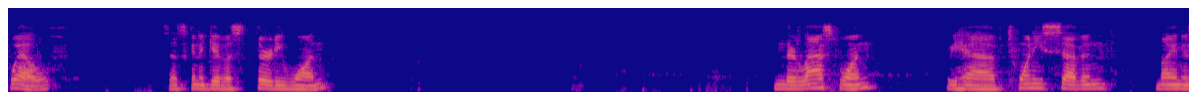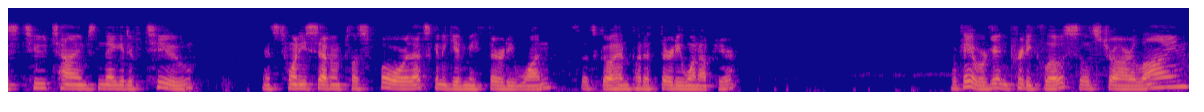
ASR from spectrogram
12. So that's going to give us 31. In their last one, we have 27 minus 2 times negative 2. That's 27 plus 4. That's going to give me 31. So let's go ahead and put a 31 up here. Okay, we're getting pretty close, so let's draw our line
